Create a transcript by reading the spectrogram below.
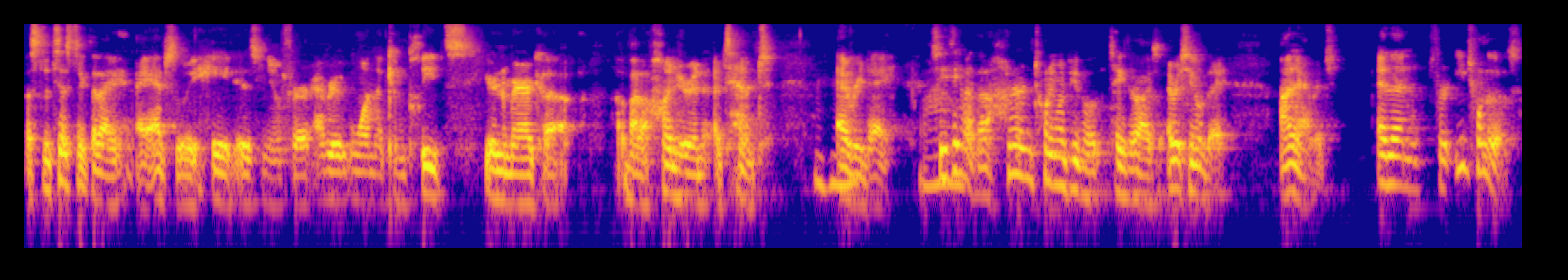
a statistic that I, I absolutely hate is, you know, for everyone that completes here in America, about 100 attempt every day. So you think about that 121 people take their lives every single day on average. And then for each one of those,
